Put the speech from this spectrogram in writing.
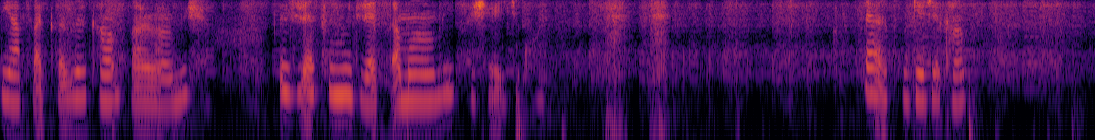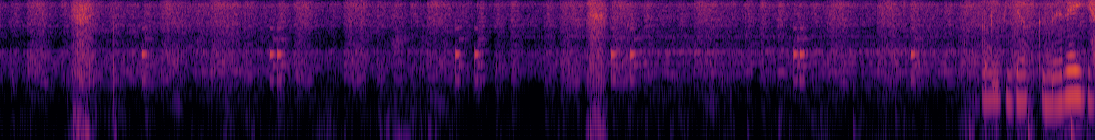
yapsak? Hazır kamplar varmış. ücret mi ücret ama bir şeycik olmaz. Evet bu gece kamp. Bir dakika nereye gel?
